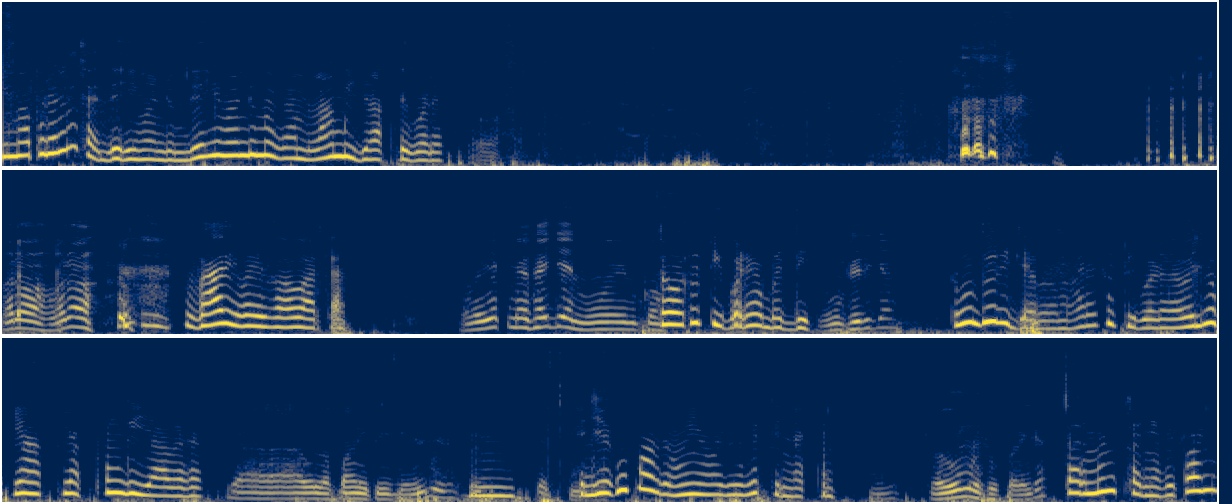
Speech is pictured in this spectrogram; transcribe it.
એમાં આપણે ન થાય દેહી માંડું દેહી માંડું માં આમ લાંબી જ રાખવી પડે. વરો વરો. વારી વારી હવારતા. હવે એક મે થઈ જાય ને હું એમ કહું. તો તૂટી પડે બધી. હું ફેરી જાઉં? તું દૂરી જાય મારે તૂટી પડે. હવે જો ક્યાંક ક્યાંક ફંગી આવે છે ઓલો પાણી પી ગયું? હજી એક ઉપાડતો હું હજુ હેકી નાખું. હું શું પાણી કા તાર મન કરી નથી ઉપાડ ને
